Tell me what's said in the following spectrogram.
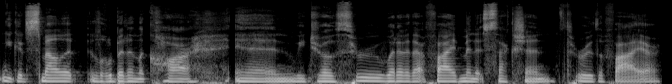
you could smell it a little bit in the car. And we drove through whatever that five minute section through the fire,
